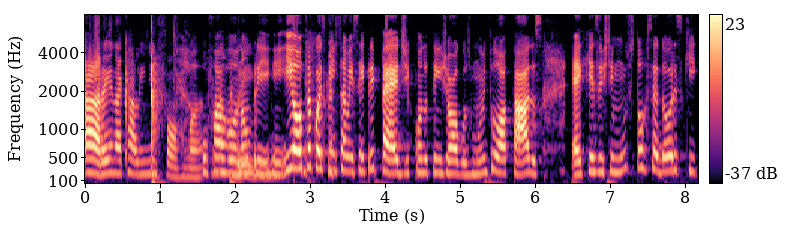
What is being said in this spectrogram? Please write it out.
a Arena Kaline informa. Por favor, não briguem. E outra coisa que a gente também sempre pede quando tem jogos muito lotados é que existem muitos torcedores que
